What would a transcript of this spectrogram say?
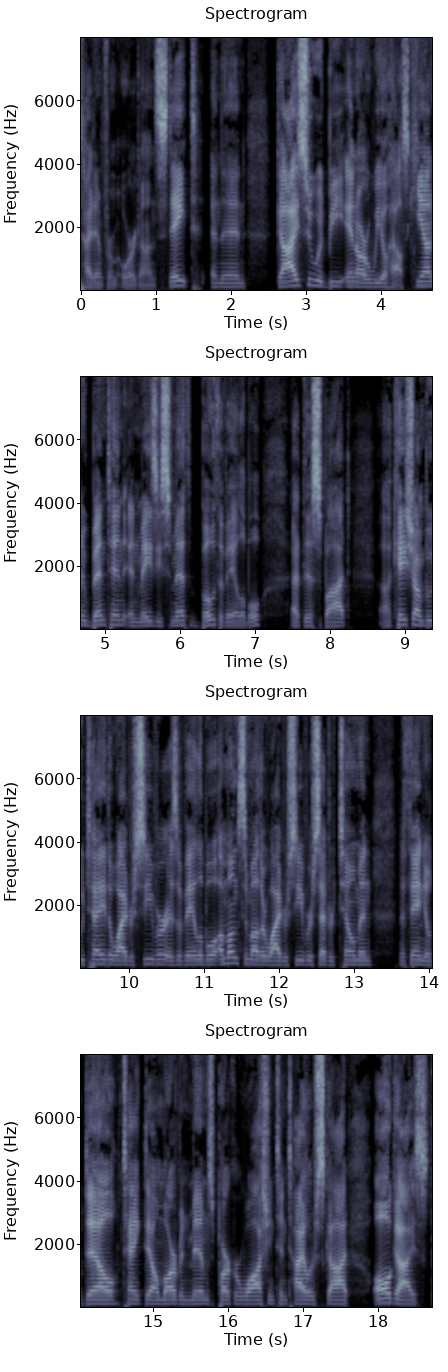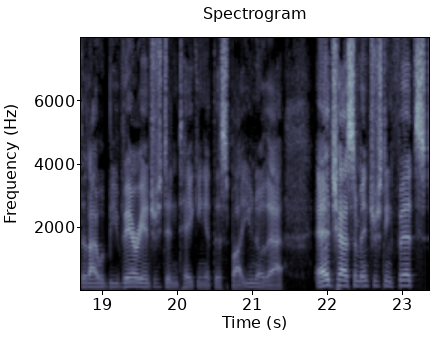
tight end from Oregon State, and then guys who would be in our wheelhouse. Keanu Benton and Mazi Smith, both available at this spot. Uh, Kayshon Boutte, the wide receiver, is available among some other wide receivers Cedric Tillman, Nathaniel Dell, Tank Dell, Marvin Mims, Parker Washington, Tyler Scott, all guys that I would be very interested in taking at this spot. You know that. Edge has some interesting fits.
